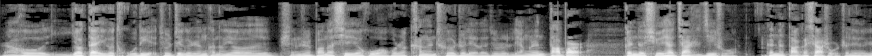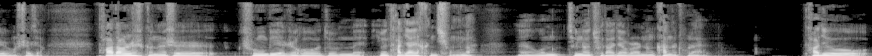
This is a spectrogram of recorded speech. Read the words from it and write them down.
然后要带一个徒弟，就这个人可能要平时帮他卸卸货或者看看车之类的，就是两个人搭伴儿，跟着学一下驾驶技术，跟着打个下手之类的这种事情。他当时可能是初中毕业之后就没，因为他家也很穷的，嗯，我们经常去他家玩，能看得出来，他就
